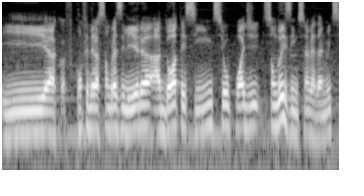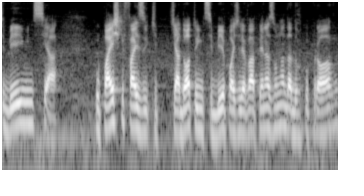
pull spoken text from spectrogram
e a Confederação Brasileira adota esse índice ou pode, são dois índices na verdade, o índice B e o índice A. O país que faz que, que adota o índice B pode levar apenas um nadador por prova.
